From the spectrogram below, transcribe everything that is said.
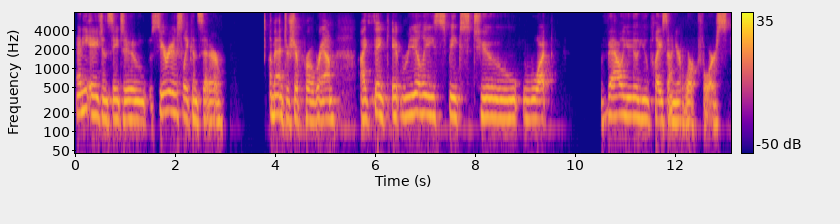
any agency to seriously consider a mentorship program. I think it really speaks to what value you place on your workforce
